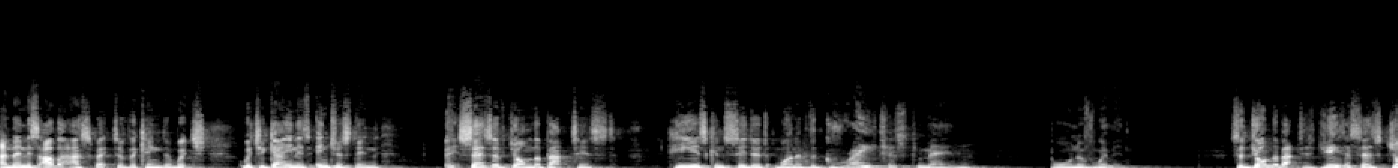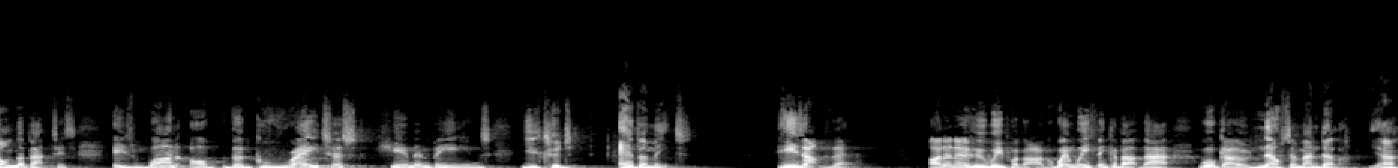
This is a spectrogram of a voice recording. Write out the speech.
And then this other aspect of the kingdom, which, which again is interesting, it says of John the Baptist he is considered one of the greatest men born of women. So, John the Baptist, Jesus says John the Baptist is one of the greatest human beings you could ever meet. He's up there. I don't know who we put that up, but when we think about that, we'll go Nelson Mandela, yeah?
